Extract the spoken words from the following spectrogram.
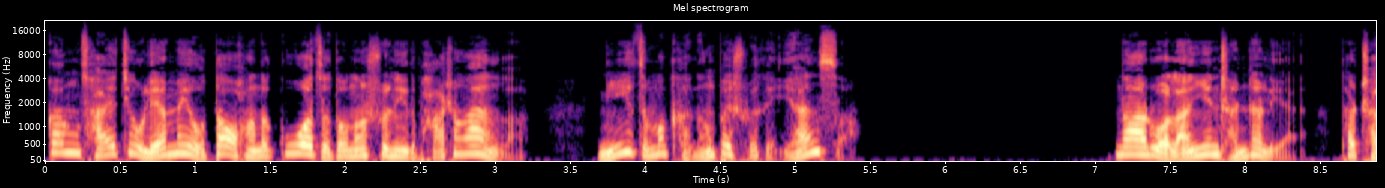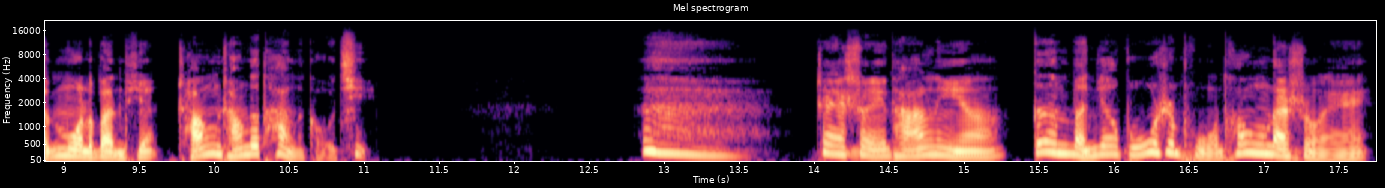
刚才就连没有道行的郭子都能顺利的爬上岸了，你怎么可能被水给淹死？那若兰阴沉着脸，她沉默了半天，长长的叹了口气：“唉，这水潭里啊，根本就不是普通的水，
